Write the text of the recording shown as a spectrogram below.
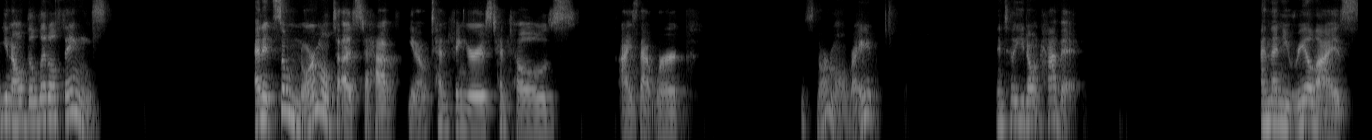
you know, the little things. And it's so normal to us to have, you know, 10 fingers, 10 toes, eyes that work. It's normal, right? Until you don't have it. And then you realize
